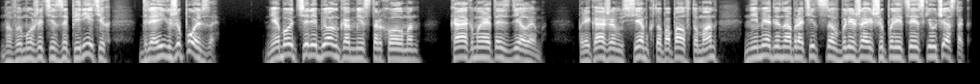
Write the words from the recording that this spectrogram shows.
Но вы можете запереть их для их же пользы. Не будьте ребенком, мистер Холман. Как мы это сделаем? Прикажем всем, кто попал в туман, немедленно обратиться в ближайший полицейский участок.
